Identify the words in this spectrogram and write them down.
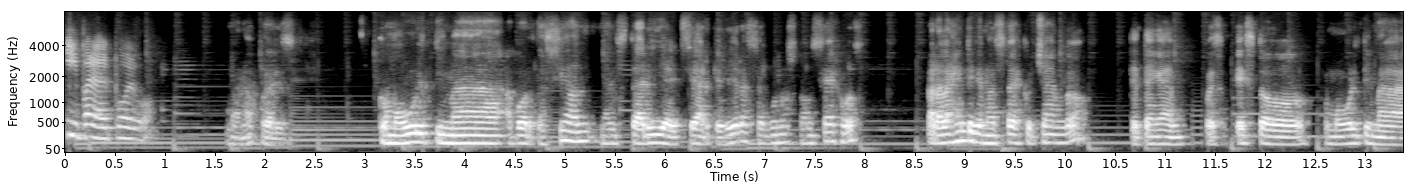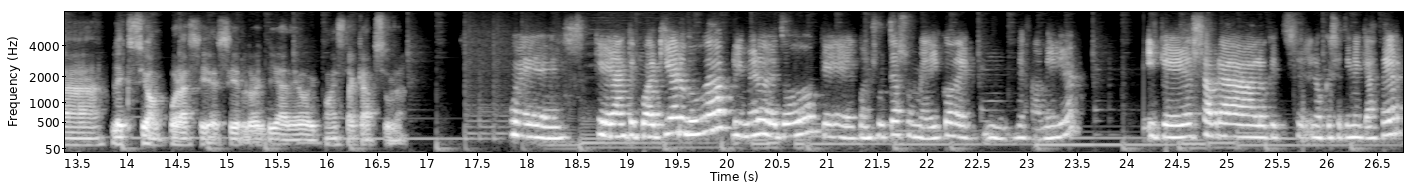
y para el polvo. Bueno, pues como última aportación, me gustaría, Itziar, que dieras algunos consejos para la gente que nos está escuchando, que tengan pues esto como última lección, por así decirlo, el día de hoy con esta cápsula. Pues que ante cualquier duda, primero de todo, que consulte a su médico de, de familia y que él sabrá lo que, lo que se tiene que hacer,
